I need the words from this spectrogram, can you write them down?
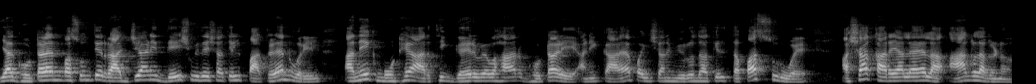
या घोटाळ्यांपासून ते राज्य आणि देश विदेशातील पातळ्यांवरील अनेक मोठे आर्थिक गैरव्यवहार घोटाळे आणि काळ्या पैशांविरोधातील तपास सुरू आहे अशा कार्यालयाला आग लागणं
